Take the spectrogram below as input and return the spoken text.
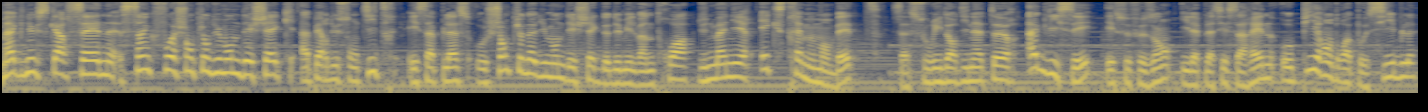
Magnus Carlsen, 5 fois champion du monde d'échecs, a perdu son titre et sa place au championnat du monde d'échecs de 2023 d'une manière extrêmement bête. Sa souris d'ordinateur a glissé et ce faisant, il a placé sa reine au pire endroit possible.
